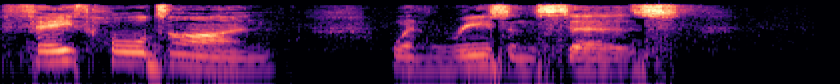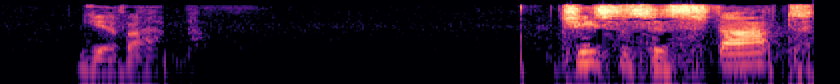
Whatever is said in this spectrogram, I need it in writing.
Faith holds on when reason says, give up. Jesus has stopped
